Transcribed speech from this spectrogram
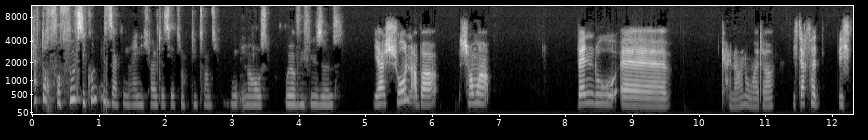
Ich habe doch vor fünf Sekunden gesagt, nein, ich halte das jetzt noch die 20 Minuten aus. Oder wie viel sind's? Ja, schon, aber schau mal, wenn du, äh, keine Ahnung, Alter. Ich dachte halt, ich,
